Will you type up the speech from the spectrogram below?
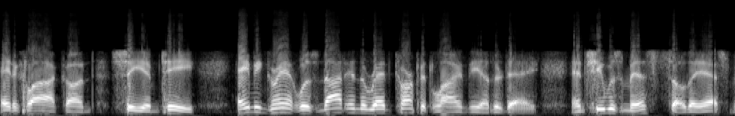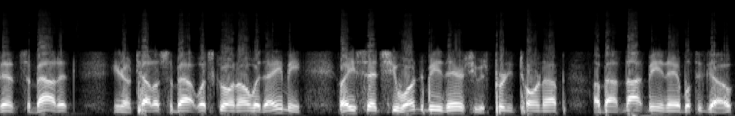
eight o'clock on CMT. Amy Grant was not in the red carpet line the other day, and she was missed. So they asked Vince about it. You know, tell us about what's going on with Amy. Well, he said she wanted to be there. She was pretty torn up about not being able to go,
